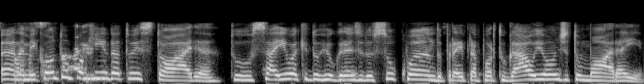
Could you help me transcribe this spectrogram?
Ana, me conta um pouquinho da tua história. Tu saiu aqui do Rio Grande do Sul quando para ir para Portugal e onde tu mora aí?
